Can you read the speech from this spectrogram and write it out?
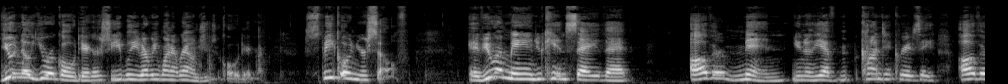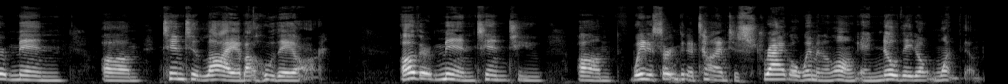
You know you're a gold digger, so you believe everyone around you's a gold digger. Speak on yourself. If you're a man, you can't say that other men, you know, you have content creators say other men um, tend to lie about who they are. Other men tend to um, wait a certain bit of time to straggle women along and know they don't want them.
